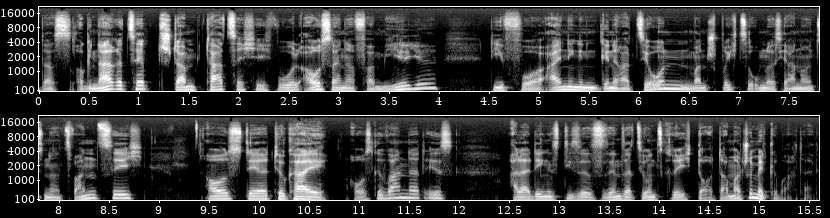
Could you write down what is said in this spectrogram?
Das Originalrezept stammt tatsächlich wohl aus seiner Familie, die vor einigen Generationen, man spricht so um das Jahr 1920, aus der Türkei ausgewandert ist allerdings dieses Sensationsgericht dort damals schon mitgebracht hat.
